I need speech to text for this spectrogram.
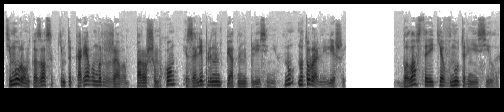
Тимуру он казался каким-то корявым и ржавым, поросшим мхом и залепленным пятнами плесени. Ну, натуральный леший. Была в старике внутренняя сила,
